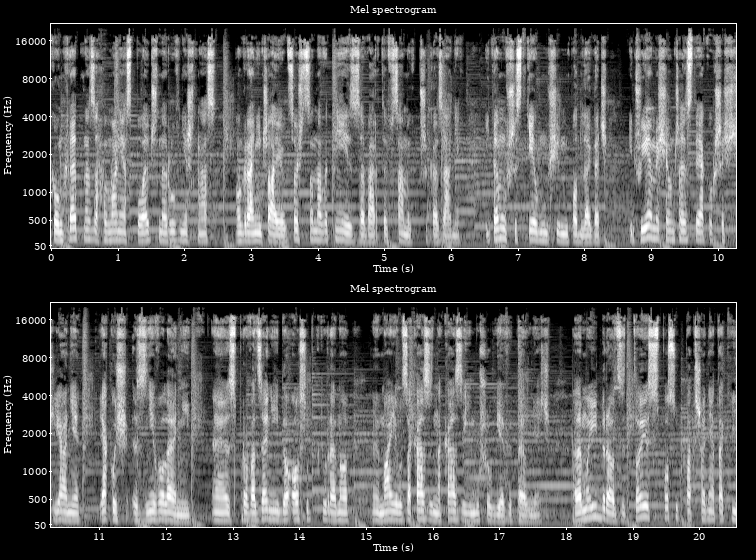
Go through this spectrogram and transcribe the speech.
konkretne zachowania społeczne również nas ograniczają, coś co nawet nie jest zawarte w samych przykazaniach. I temu wszystkiemu musimy podlegać. I czujemy się często jako chrześcijanie jakoś zniewoleni, e, sprowadzeni do osób, które no, mają zakazy, nakazy i muszą je wypełniać. Ale moi drodzy, to jest sposób patrzenia taki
